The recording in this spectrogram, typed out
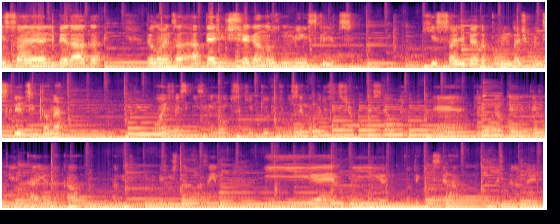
que só é liberada, pelo menos até a gente chegar nos mil inscritos. Que só liberada a comunidade com inscritos, então né? Oi, faz 15 minutos que tudo que você acabou de assistir aconteceu. É, e o Gabriel ele, teve, ele caiu na cal, no que a gente tava fazendo. E, é, e eu vou ter que encerrar, eu tô esperando ele.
